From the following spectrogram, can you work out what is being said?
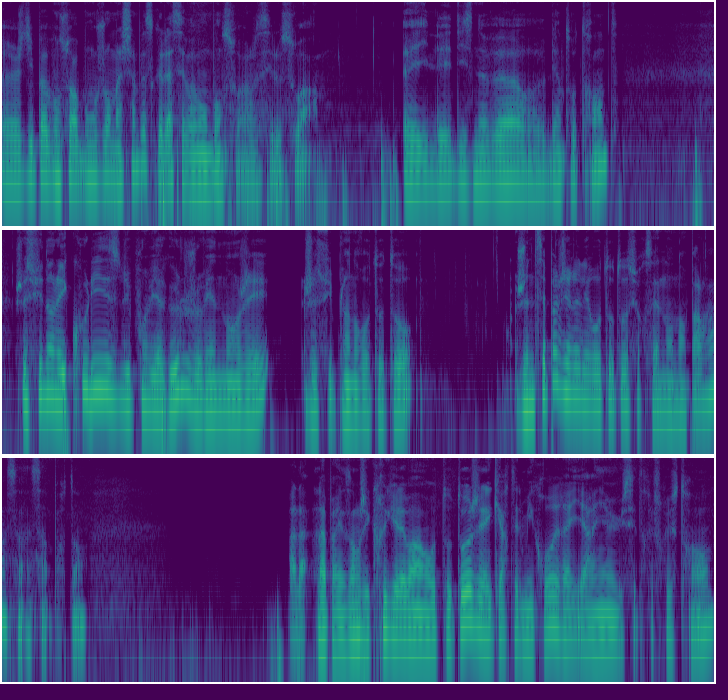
Euh, je dis pas bonsoir, bonjour, machin, parce que là c'est vraiment bonsoir, c'est le soir. Et il est 19h, euh, bientôt 30. Je suis dans les coulisses du point virgule, je viens de manger, je suis plein de rototo. Je ne sais pas gérer les rototo sur scène, on en parlera, c'est important. Voilà, là par exemple, j'ai cru qu'il allait y avoir un rototo, j'ai écarté le micro et il n'y a rien eu, c'est très frustrant.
